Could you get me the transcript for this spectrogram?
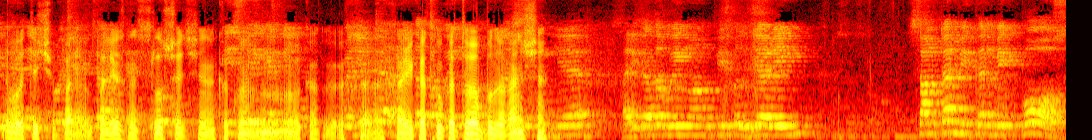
Вот еще полезно слушать какую, ну, как, Харикатху, которая была раньше. Sometimes you can make pause.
